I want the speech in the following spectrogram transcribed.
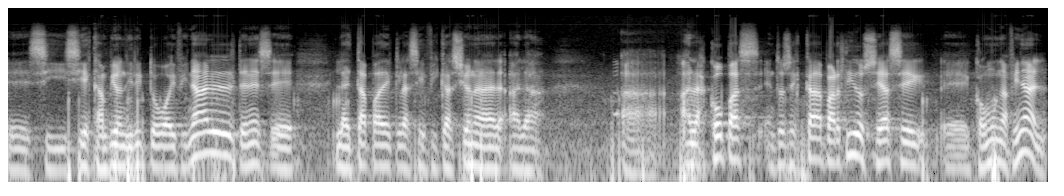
eh, si, es campeón directo o hay final, tenés eh, la etapa de clasificación a, a, las copas, entonces cada partido se hace como una final.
